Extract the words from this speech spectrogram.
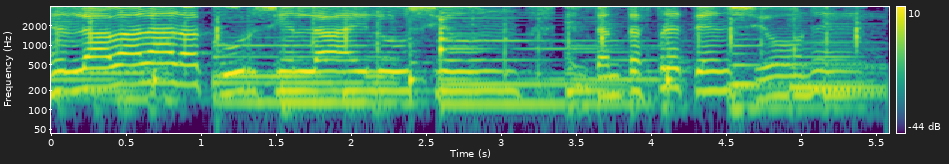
en la balada cursi, en la ilusión, en tantas pretensiones.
